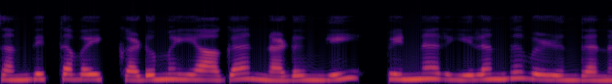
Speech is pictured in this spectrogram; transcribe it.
சந்தித்தவை கடுமையாக நடுங்கி பின்னர் இறந்து விழுந்தன.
